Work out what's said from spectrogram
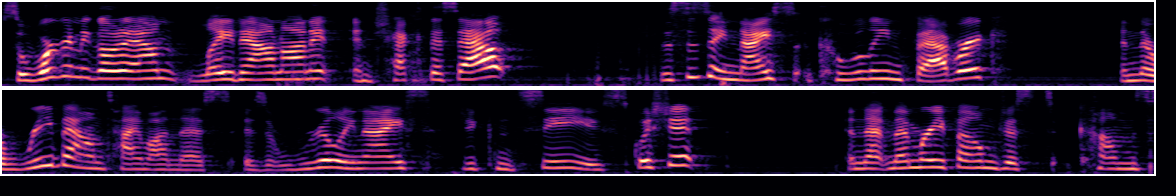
So we're gonna go down, lay down on it and check this out. This is a nice cooling fabric and the rebound time on this is really nice. As you can see, you squish it and that memory foam just comes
